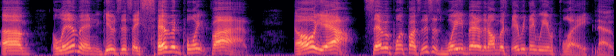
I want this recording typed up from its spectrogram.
Um, Lemon gives this a 7.5. Oh, yeah. 7.5. So this is way better than almost everything we ever play. No,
